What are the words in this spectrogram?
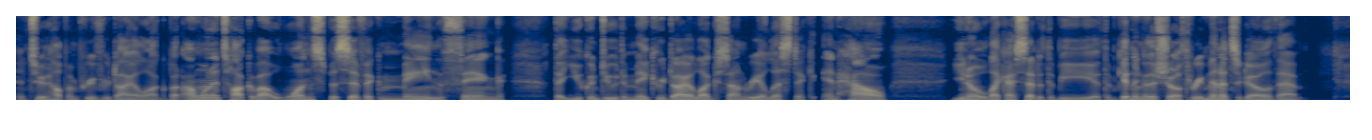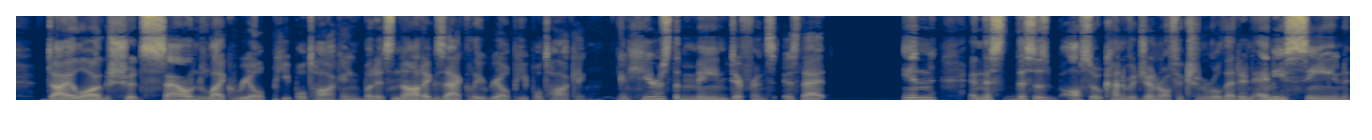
uh, to help improve your dialogue. But I want to talk about one specific main thing that you can do to make your dialogue sound realistic and how you know, like I said at the be at the beginning of the show 3 minutes ago that dialogue should sound like real people talking, but it's not exactly real people talking. And here's the main difference is that in and this this is also kind of a general fiction rule that in any scene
